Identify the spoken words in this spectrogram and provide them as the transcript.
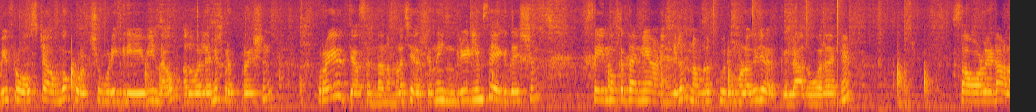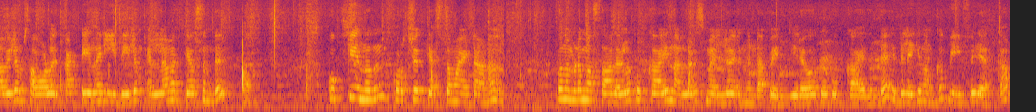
ബീഫ് റോസ്റ്റ് ആകുമ്പോൾ കുറച്ചുകൂടി ഗ്രേവി ഉണ്ടാവും. അതുപോലെ തന്നെ പ്രിപ്പറേഷൻ കുറേ വ്യത്യാസമുണ്ട്. നമ്മൾ ചേർക്കുന്ന ഇൻഗ്രീഡിയൻസ് ഏകദേശം സെയിം ഒക്കെ തന്നെയാണെങ്കിലും നമ്മൾ കുരുമുളക് ചേർക്കില്ല. അതുപോലെ തന്നെ സവോളയുടെ അളവിലും സവോള കട്ട് ചെയ്യുന്ന രീതിയിലും എല്ലാം വ്യത്യാസമുണ്ട്. കുക്ക് ചെയ്യുന്നതും കുറച്ച് വ്യത്യസ്തമായിട്ടാണ്. അപ്പോൾ നമ്മുടെ മസാലകൾ കുക്കായി നല്ലൊരു സ്മെല്ല് വരുന്നുണ്ട്. അപ്പോൾ എരിഞ്ജീരകമൊക്കെ കുക്കായതിന്റെ ഇതിലേക്ക് നമുക്ക് ബീഫ് ചേർക്കാം.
